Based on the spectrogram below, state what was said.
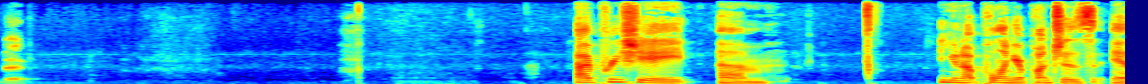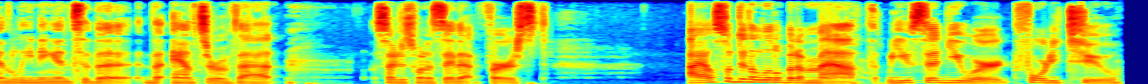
beg. I appreciate um, you not pulling your punches and leaning into the the answer of that. So I just want to say that first. I also did a little bit of math. You said you were 42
